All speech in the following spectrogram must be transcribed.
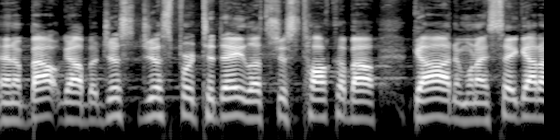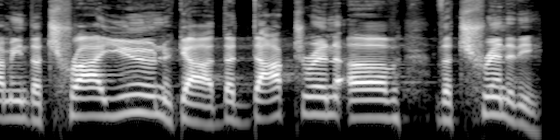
and about God, but just, just for today, let's just talk about God. And when I say God, I mean the triune God, the doctrine of the Trinity.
